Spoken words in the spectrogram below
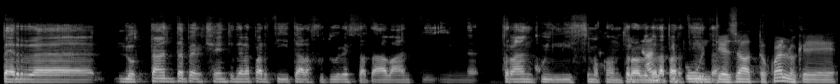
per eh, l'80% della partita la Futura è stata avanti in tranquillissimo controllo della partita. Punti, esatto, quello che,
